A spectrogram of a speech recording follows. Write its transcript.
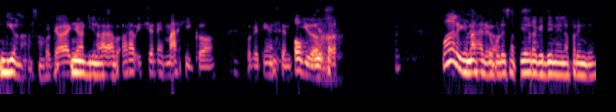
Guionazo. Porque ahora, guion- guionazo. ahora, ahora Visión es mágico, porque tiene sentido. Ponele que es Claro. mágico por esa piedra que tiene en la frente.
